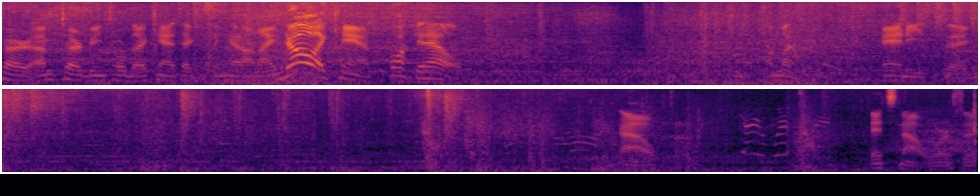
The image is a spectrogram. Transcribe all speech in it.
Tired. I'm tired of being told that I can't attack this thing head on. I know I can't. Fucking hell. I'm not doing anything. Ow. It's not worth it.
